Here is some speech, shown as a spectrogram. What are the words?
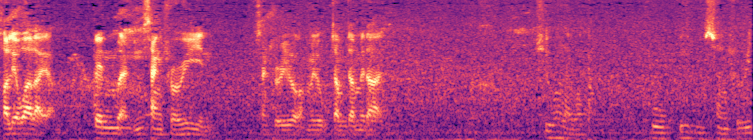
เขาเรียกว่าอะไรอะ เป็นเหมือน sanctuary sanctuary หรอไม่รู้จำจำไม่ได้ ชื่อว่าอะไรวะ Cooper sanctuary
